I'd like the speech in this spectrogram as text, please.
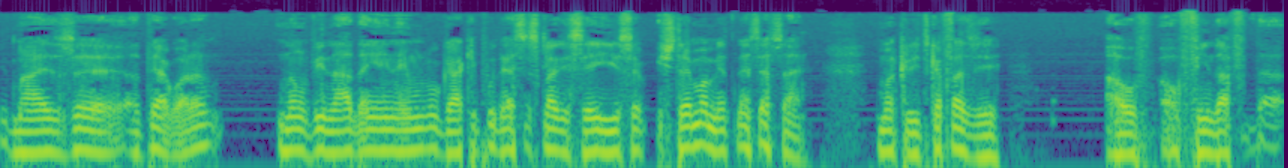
mas é, até agora não vi nada em nenhum lugar que pudesse esclarecer e isso é extremamente necessário. Uma crítica a fazer ao, ao fim da, da,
